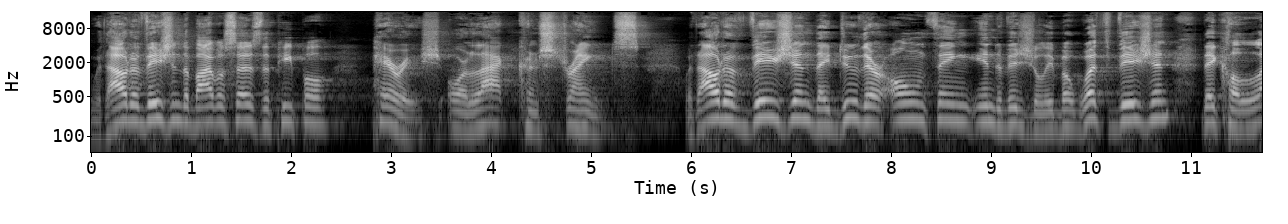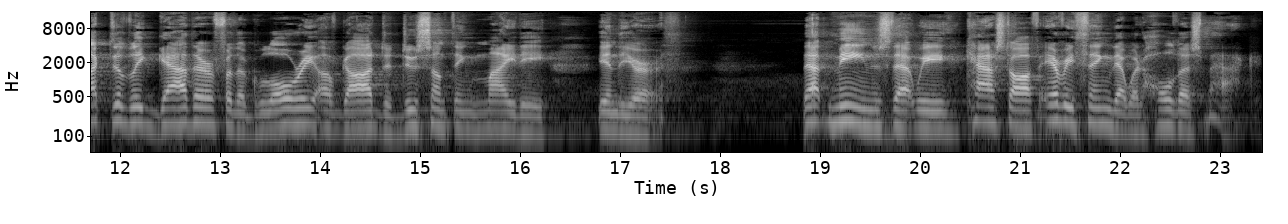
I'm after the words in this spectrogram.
Without a vision, the Bible says the people perish or lack constraints. Without a vision, they do their own thing individually, but with vision, they collectively gather for the glory of God to do something mighty in the earth. That means that we cast off everything that would hold us back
